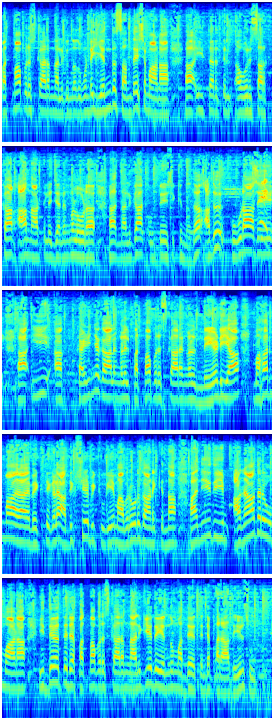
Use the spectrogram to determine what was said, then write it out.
പത്മ പുരസ്കാരം നൽകുന്നത് കൊണ്ട് എന്ത് സന്ദേശമാണ് ഇത്തരത്തിൽ ഒരു സർക്കാർ ആ നാട്ടിലെ ജനങ്ങളോട് നൽകാൻ ഉദ്ദേശിക്കുന്നത്? അത് കൂടാതെ ഈ കഴിഞ്ഞ കാലങ്ങളിൽ പത്മ പുരസ്കാരങ്ങൾ നേടിയ മഹന്മാരായ വ്യക്തികളെ അധിക്ഷേപിക്കുകയും അവരോട് കാണിക്കുന്ന അനീതിയും അനാദരവുമാണ് ഇദ്ദേഹത്തിന്റെ പത്മ പുരസ്കാരം നൽകിയത് എന്നും അദ്ദേഹത്തിന്റെ പരാതിയിൽ സൂചിപ്പിക്കുന്നു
